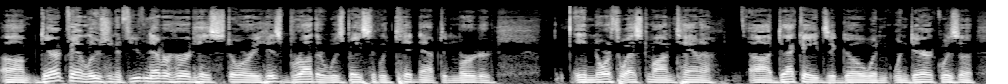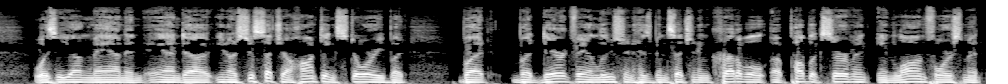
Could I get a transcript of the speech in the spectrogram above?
Um, Derek Van Lucian, if you've never heard his story, his brother was basically kidnapped and murdered in northwest Montana uh, decades ago when, when Derek was a was a young man, and and uh, you know it's just such a haunting story. But but but Derek Van Lucian has been such an incredible uh, public servant in law enforcement.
